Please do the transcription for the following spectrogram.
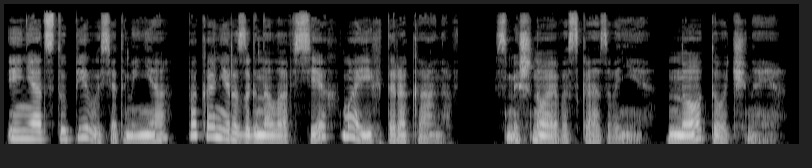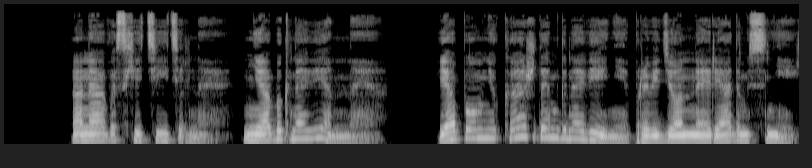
И не отступилась от меня, пока не разогнала всех моих тараканов. Смешное высказывание, но точное. Она восхитительная, необыкновенная. Я помню каждое мгновение, проведенное рядом с ней.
